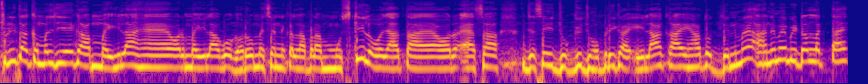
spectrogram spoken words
सुनीता कमल जी एक आप महिला हैं और महिला को घरों में से निकलना बड़ा मुश्किल हो जाता है और ऐसा जैसे ही झुग्गी झोपड़ी का इलाका है यहाँ तो दिन में आने में भी डर लगता है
